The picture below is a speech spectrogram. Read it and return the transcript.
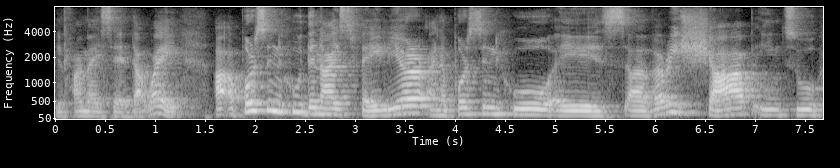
if I may say it that way a person who denies failure and a person who is uh, very sharp into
